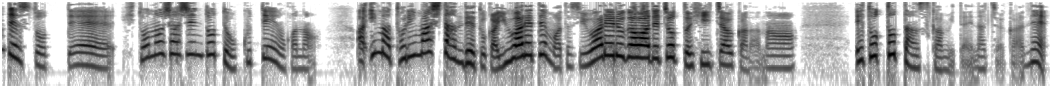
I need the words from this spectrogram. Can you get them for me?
ンテストって、人の写真撮って送っていいのかな？あ、今撮りましたんでとか言われても私言われる側でちょっと引いちゃうからな。え、撮、撮ったんすか？みたいになっちゃうからね。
